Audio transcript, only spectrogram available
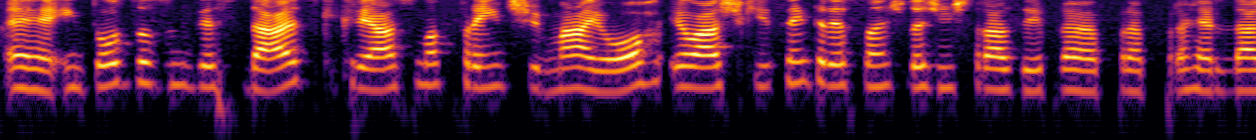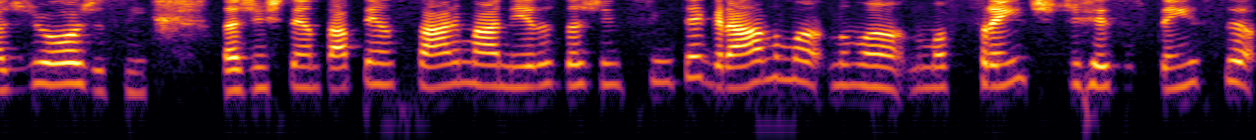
é, em todas as universidades, que criasse uma frente maior. Eu acho que isso é interessante da gente trazer para a realidade de hoje, assim, da gente tentar pensar em maneiras da gente se integrar numa, numa, numa frente de resistência.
